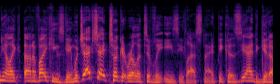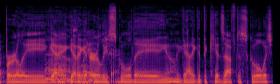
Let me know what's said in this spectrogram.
you know, like on a Vikings game, which actually I took it relatively easy last night because yeah, I had to get up early, you gotta, gotta get early sure. school day, you know, you gotta get the kids off to school. Which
